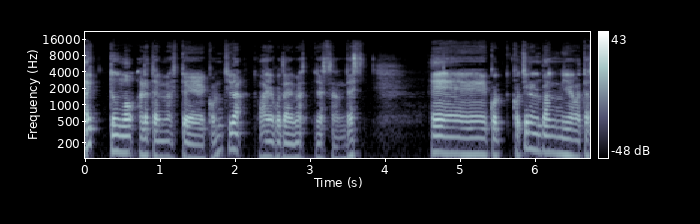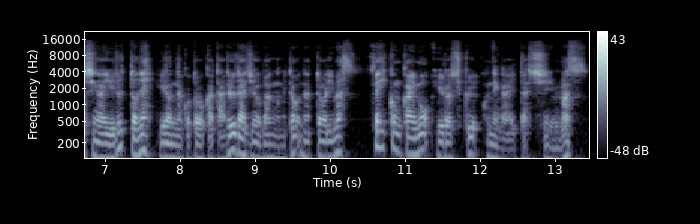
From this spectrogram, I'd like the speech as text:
はい、どうも、改めまして、こんにちは。おはようございます。やすさんです。えー、こ、こちらの番組は私がゆるっとね、いろんなことを語るラジオ番組となっております。ぜひ今回もよろしくお願いいたします。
